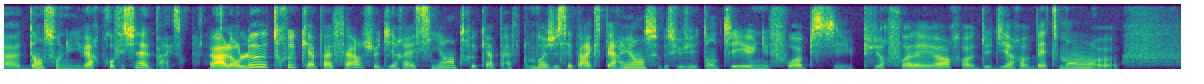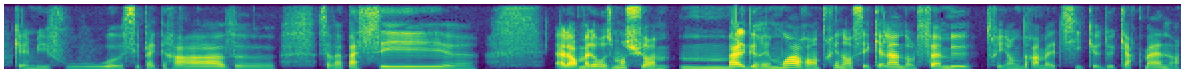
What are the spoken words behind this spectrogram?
euh, dans son univers professionnel, par exemple. Alors, le truc à pas faire, je dirais, s'il y a un truc à pas faire. Moi, je sais par expérience, parce que j'ai tenté une fois, plusieurs fois d'ailleurs, euh, de dire bêtement calmez-vous, c'est pas grave, ça va passer. Alors malheureusement, je suis malgré moi rentrée dans ces cas-là, dans le fameux triangle dramatique de Cartman,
